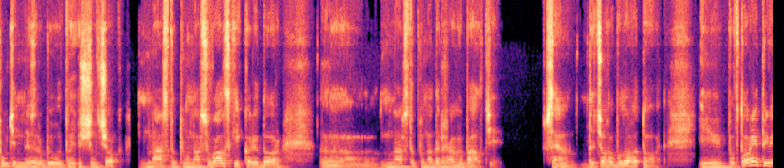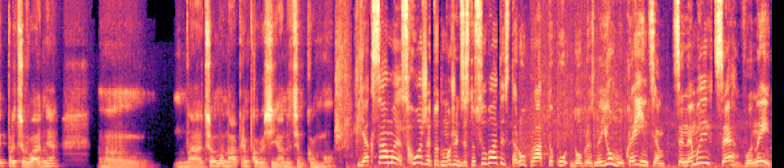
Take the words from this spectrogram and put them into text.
Путін не зробив той щелчок наступу на Сувалський коридор, е, наступу на держави Балтії. Все до цього було готове. І повторити відпрацювання е, На цьому напрямку росіяни цілком можуть. Як саме схоже, тут можуть застосувати стару практику, добре знайому українцям. Це не ми, це вони.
